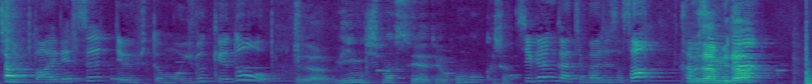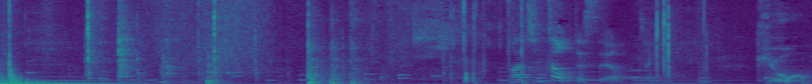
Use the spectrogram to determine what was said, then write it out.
心配ですっていう人もいるけどあウィンしますよってホモクじゃん 지금까지 봐주셔서 감사합니다. 아 진짜 어땠어요? 귀여워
